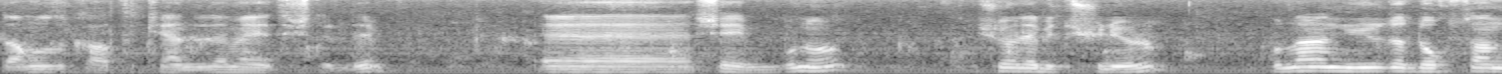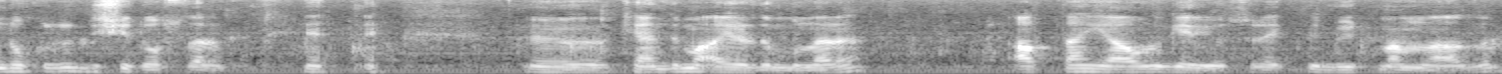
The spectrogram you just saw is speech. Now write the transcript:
damızlık altı kendileme yetiştirdim. Ee, şey bunu şöyle bir düşünüyorum. Bunların %99'u dişi dostlarım. Ee, kendime ayırdım bunları. Alttan yavru geliyor. Sürekli büyütmem lazım.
